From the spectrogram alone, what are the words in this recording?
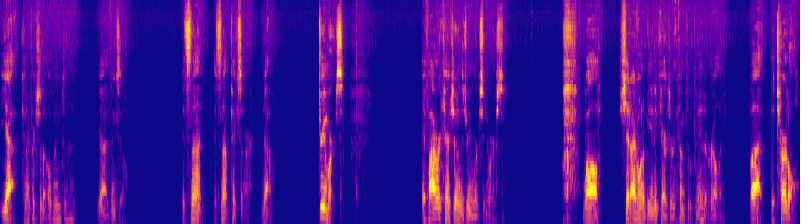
yeah. Can I picture the opening to that? Yeah, I think so. It's not. It's not Pixar. No, DreamWorks. If I were a character in the DreamWorks universe, well, shit, I'd want to be any character in Kung Fu Panda, really. But the turtle,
